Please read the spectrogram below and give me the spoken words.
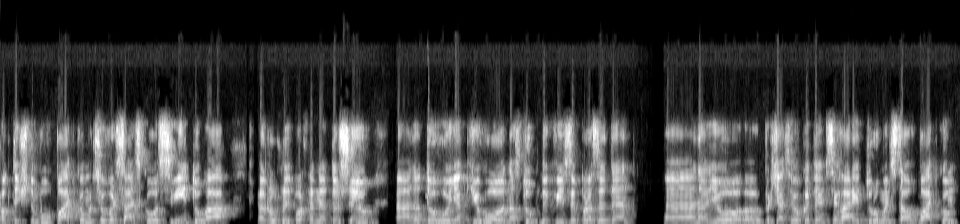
Фактично був батьком цього версальського світу, а Рузвельт не дожив до того, як його наступник віце-президент на його під час його каденції Гаррі Трумен став батьком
